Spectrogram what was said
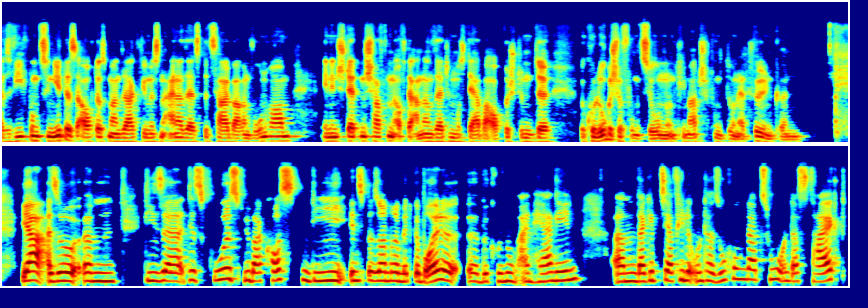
Also wie funktioniert das auch, dass man sagt, wir müssen einerseits bezahlbaren Wohnraum in den Städten schaffen, auf der anderen Seite muss der aber auch bestimmte ökologische Funktionen und klimatische Funktionen erfüllen können? Ja, also ähm, dieser Diskurs über Kosten, die insbesondere mit Gebäudebegrünung einhergehen, ähm, da gibt es ja viele Untersuchungen dazu und das zeigt,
